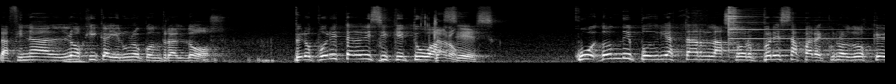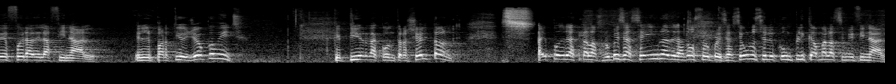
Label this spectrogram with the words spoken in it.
la final lógica y el uno contra el dos. Pero por este análisis que tú Claro. haces, ¿dónde podría estar la sorpresa para que uno de los dos quede fuera de la final? ¿En el partido de Djokovic? ¿Que pierda contra Shelton? Ahí podría estar la sorpresa. Si hay una de las dos sorpresas, si a uno se le complica más la semifinal,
